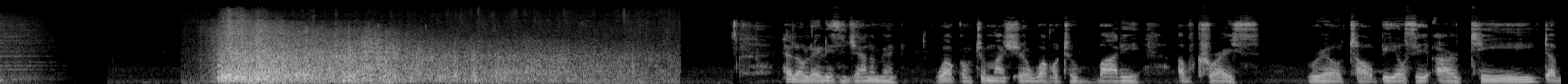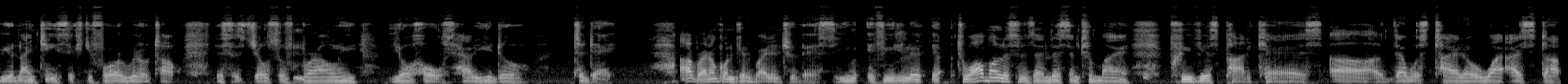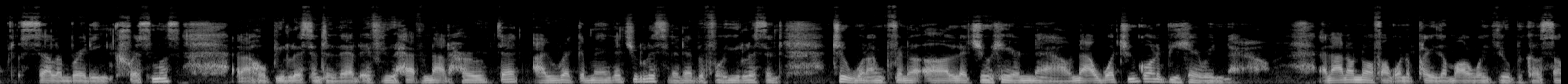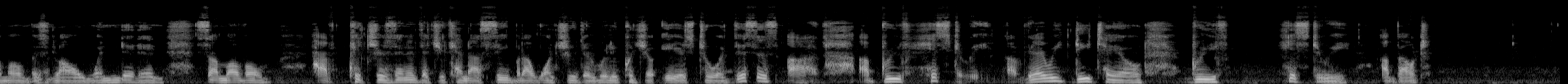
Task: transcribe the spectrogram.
Hello, ladies and gentlemen. Welcome to my show. Welcome to Body of Christ Real Talk. BOCRT W1964 Real Talk. This is Joseph Brownlee, your host. How do you do today? All right, I'm going to get right into this. You, if you to all my listeners that listened to my previous podcast uh, that was titled "Why I Stopped Celebrating Christmas," and I hope you listened to that. If you have not heard that, I recommend that you listen to that before you listen to what I'm going to uh, let you hear now. Now, what you're going to be hearing now. And I don't know if I'm going to play them all the way through because some of them is long winded and some of them have pictures in it that you cannot see, but I want you to really put your ears to it. This is a, a brief history, a very detailed, brief history about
